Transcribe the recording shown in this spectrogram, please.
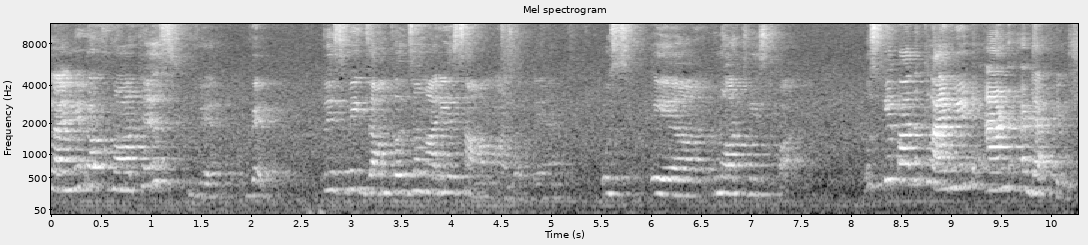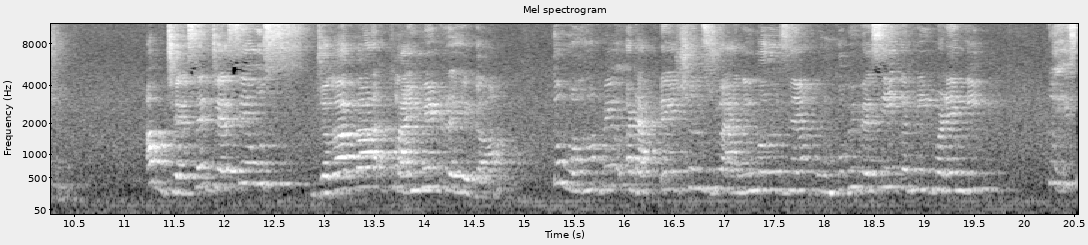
climate of north is wet तो इसमें एग्जाम्पल्स हमारी आसाम आ जाते हैं, उस नॉर्थ ईस्ट पार्ट उसके बाद क्लाइमेट एंड अडेप्टेशन अब जैसे जैसे उस जगह का क्लाइमेट रहेगा तो वहाँ पे अडेप्टेशन जो एनिमल्स हैं, उनको भी वैसे ही करनी पड़ेंगी। तो इस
